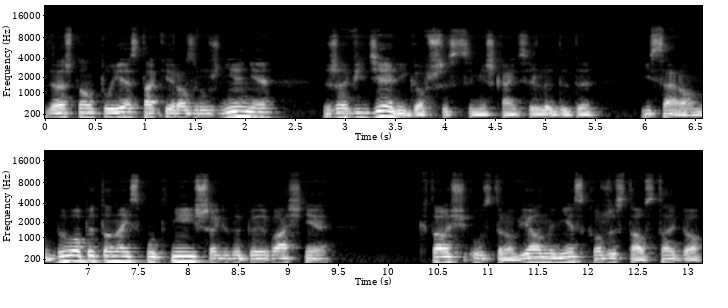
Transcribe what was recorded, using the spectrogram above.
Zresztą tu jest takie rozróżnienie, że widzieli go wszyscy mieszkańcy Lyddy i Saronu. Byłoby to najsmutniejsze, gdyby właśnie ktoś uzdrowiony nie skorzystał z tego,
